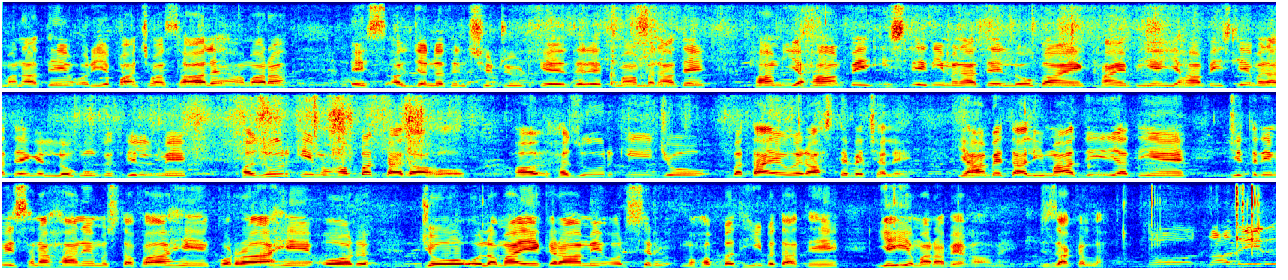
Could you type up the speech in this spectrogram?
مناتے ہیں اور یہ پانچواں سال ہے ہمارا۔ اس الجنت انسٹیٹیوٹ کے زیر اہتمام بناتے ہیں۔ ہم یہاں پہ اس لیے نہیں مناتے لوگ آئیں، کھائیں پئیں یہاں پہ اس لیے مناتے ہیں کہ لوگوں کے دل میں حضور کی محبت پیدا ہو حضور کی جو بتائے ہوئے راستے پہ چلے۔ یہاں پہ تعلیمات دی جاتی ہیں، جتنی بھی صنحان مصطفیٰ ہیں قرآ ہیں اور جو علماء اکرام ہیں اور صرف محبت ہی بتاتے ہیں، یہی ہمارا پیغام ہے۔ جزاک اللہ۔ تو ناظرین،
